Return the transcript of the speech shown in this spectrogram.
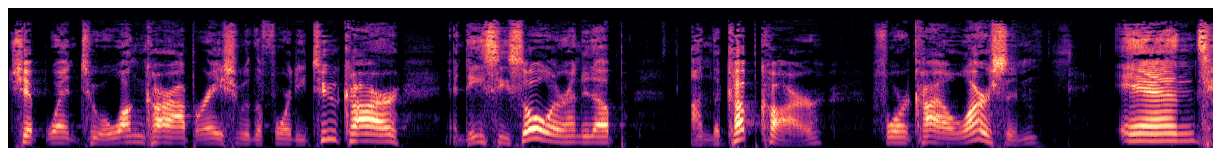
Chip went to a one car operation with a 42 car, and DC Solar ended up on the Cup car for Kyle Larson. And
